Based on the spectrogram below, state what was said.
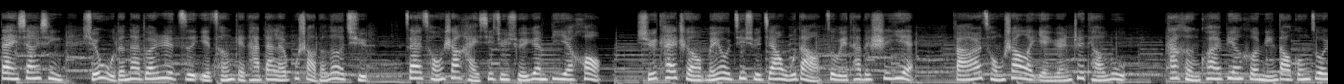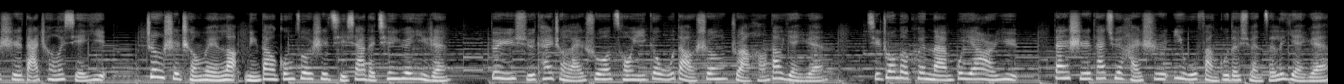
但相信学舞的那段日子也曾给他带来不少的乐趣。在从上海戏剧学院毕业后，徐开骋没有继续将舞蹈作为他的事业，反而从上了演员这条路。他很快便和明道工作室达成了协议，正式成为了明道工作室旗下的签约艺人。对于徐开骋来说，从一个舞蹈生转行到演员，其中的困难不言而喻，但是他却还是义无反顾地选择了演员。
